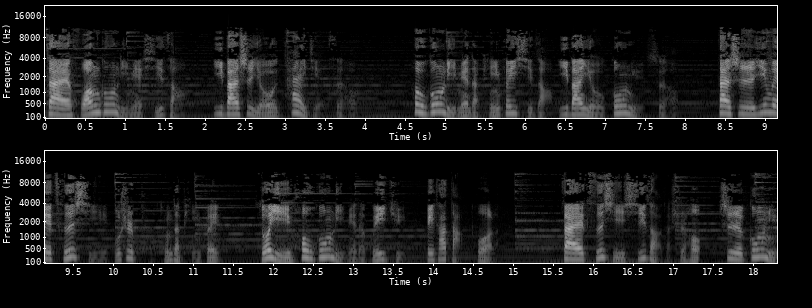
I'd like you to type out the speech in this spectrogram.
在皇宫里面洗澡，一般是由太监伺候；后宫里面的嫔妃洗澡，一般有宫女伺候。但是因为慈禧不是普通的嫔妃，所以后宫里面的规矩被她打破了。在慈禧洗澡的时候是宫女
